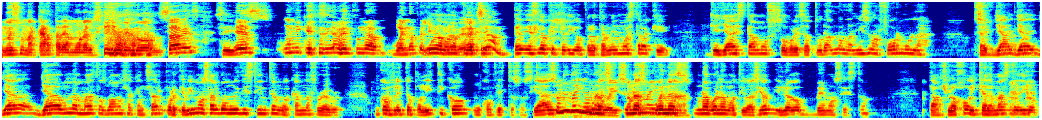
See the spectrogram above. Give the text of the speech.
no es una carta de amor al cine, ¿no? ¿Sabes? Sí. Es única y sencillamente una buena película una buena de película. acción. Es lo que te digo, pero también muestra que, que ya estamos sobresaturando la misma fórmula. O sea, ya, ya, ya, ya una más nos vamos a cansar porque vimos algo muy distinto en Wakanda Forever. Un conflicto político, un conflicto social, Son una y una, unas, güey. Son unas una y buenas, una. una buena motivación y luego vemos esto tan flojo y que además te digo,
